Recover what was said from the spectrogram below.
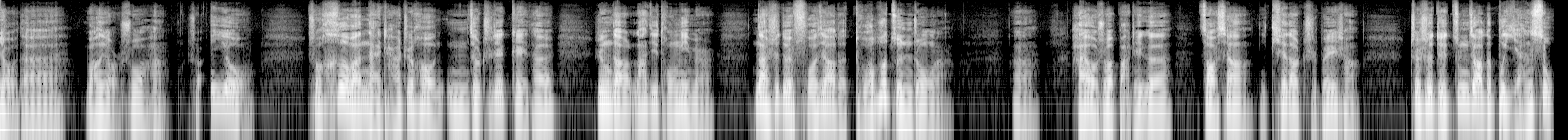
有的网友说哈，说哎呦，说喝完奶茶之后你就直接给它扔到垃圾桶里面，那是对佛教的多不尊重啊！啊，还有说把这个造像你贴到纸杯上，这是对宗教的不严肃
